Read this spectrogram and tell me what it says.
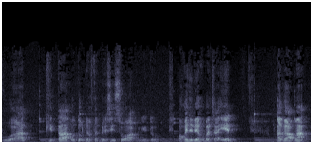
buat kita untuk daftar beasiswa gitu. Oke, jadi aku bacain. Agama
